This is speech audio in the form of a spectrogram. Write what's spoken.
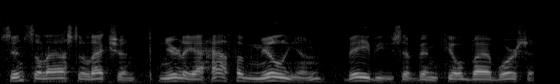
Since the last election, nearly a half a million babies have been killed by abortion.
